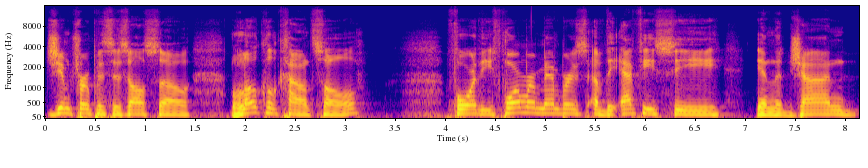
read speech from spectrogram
Jim Troupis is also local counsel for the former members of the FEC in the John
